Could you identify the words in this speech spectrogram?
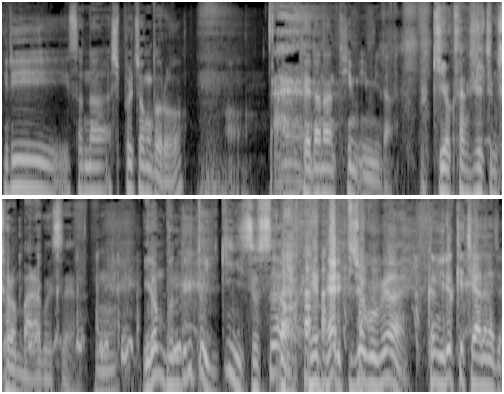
일이 있었나 싶을 정도로 아유, 대단한 팀입니다. 기억상실증처럼 말하고 있어요. 음. 이런 분들이 또 있긴 있었어요. 옛날에 뒤져보면. 그럼 이렇게 제안을 하죠.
